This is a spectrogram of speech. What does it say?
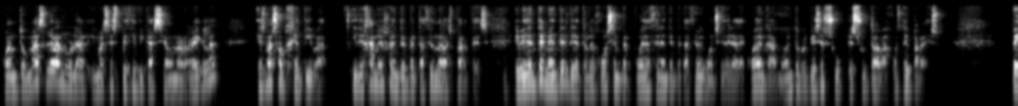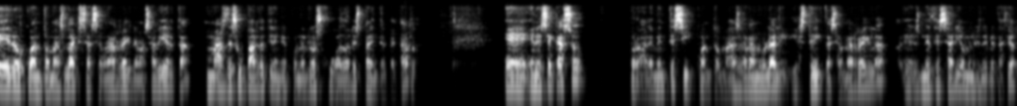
cuanto más granular y más específica sea una regla, es más objetiva y deja menos la interpretación de las partes. Evidentemente, el director de juego siempre puede hacer la interpretación que considere adecuada en cada momento porque ese es su, es su trabajo, está ahí para eso. Pero cuanto más laxa sea una regla, más abierta, más de su parte tienen que poner los jugadores para interpretarla. Eh, en ese caso, Probablemente sí, cuanto más granular y estricta sea una regla, es necesario menos interpretación,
